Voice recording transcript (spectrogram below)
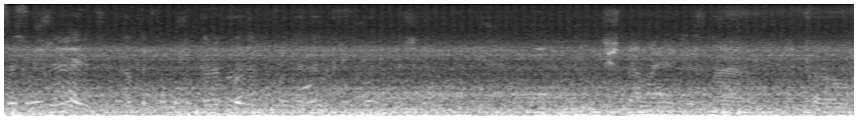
загружают, а потом уже пароходом куда-то приходят. Мечта моя, не знаю. второго.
